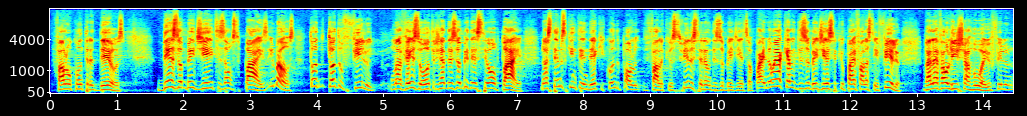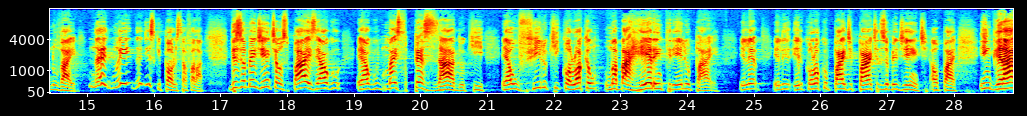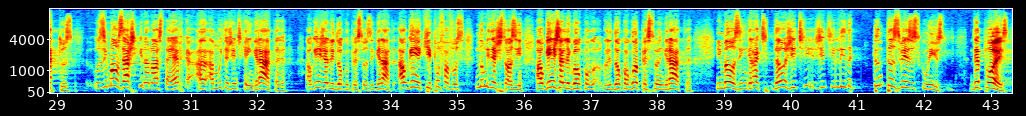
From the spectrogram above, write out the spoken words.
falam contra Deus, desobedientes aos pais. Irmãos, todo, todo filho, uma vez ou outra, já desobedeceu ao pai. Nós temos que entender que quando Paulo fala que os filhos serão desobedientes ao pai, não é aquela desobediência que o pai fala assim, filho, vai levar o lixo à rua, e o filho não vai. Não é, não é, não é disso que Paulo está a falar. Desobediente aos pais é algo, é algo mais pesado, que é o filho que coloca uma barreira entre ele e o pai. Ele, ele, ele coloca o pai de parte desobediente ao pai. Ingratos os irmãos acham que na nossa época há, há muita gente que é ingrata? Alguém já lidou com pessoas ingratas? Alguém aqui, por favor, não me deixe sozinho. Alguém já ligou com, lidou com alguma pessoa ingrata? Irmãos, ingratidão, a gente, a gente lida tantas vezes com isso. Depois,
